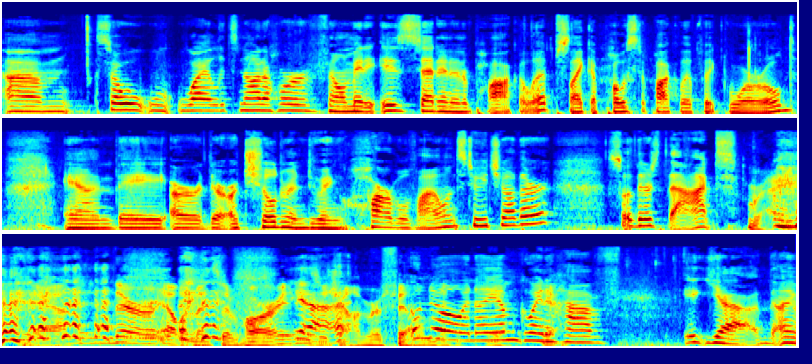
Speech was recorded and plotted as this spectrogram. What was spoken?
um, so while it's not a horror film, it is set in an apocalypse, like a post-apocalyptic world, and they are there are children doing horrible violence to each other. So there's that. Right. Yeah. there are elements of horror. It is a genre film. Oh no, and I am going to have. Yeah, I,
